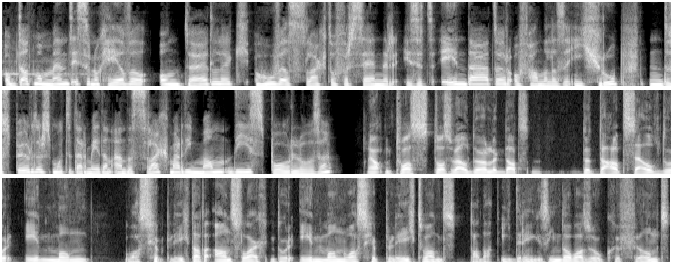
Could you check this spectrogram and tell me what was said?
Op dat moment is er nog heel veel onduidelijk. Hoeveel slachtoffers zijn er? Is het één dader of handelen ze in groep? De speurders moeten daarmee dan aan de slag, maar die man die is spoorloos. Hè? Ja, het was, het was wel duidelijk dat de daad zelf door één man was gepleegd. Dat de aanslag door één man was gepleegd, want dat had iedereen gezien, dat was ook gefilmd.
